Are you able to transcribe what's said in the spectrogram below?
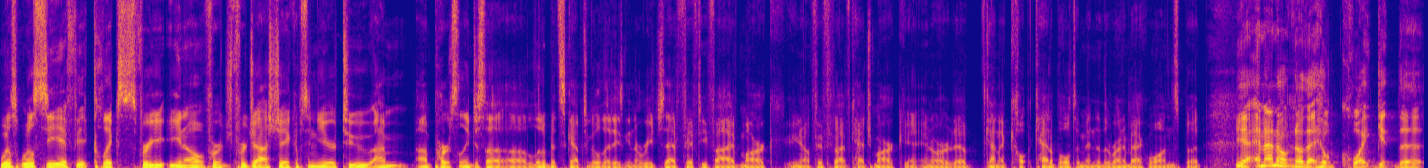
we'll we'll see if it clicks for you know for for Josh Jacobs in year two. I'm I'm personally just a, a little bit skeptical that he's going to reach that 55 mark, you know, 55 catch mark in, in order to kind of catapult him into the running back ones. But Yeah, and I don't know that he'll quite get the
